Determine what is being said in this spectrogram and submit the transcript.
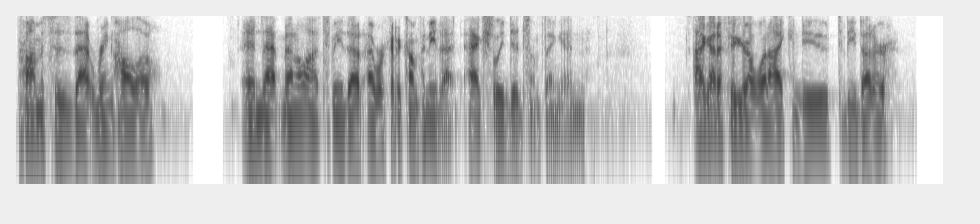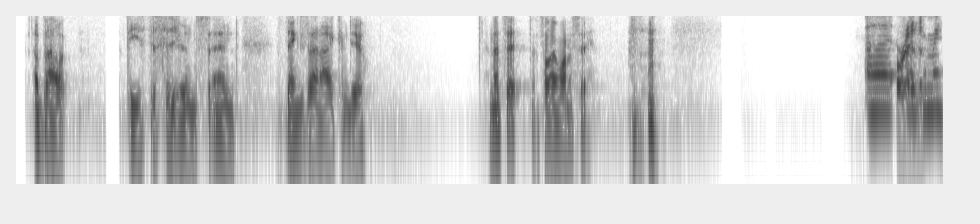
promises that ring hollow and that meant a lot to me that I work at a company that actually did something and I got to figure out what I can do to be better about these decisions and things that I can do. And that's it. That's all I want to say. uh, so for my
